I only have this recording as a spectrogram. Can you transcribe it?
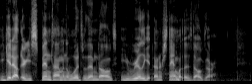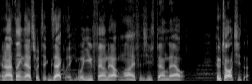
you get out there, you spend time in the woods with them dogs. You really get to understand what those dogs are. And I think that's what's exactly what you found out in life is you found out. Who taught you that?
